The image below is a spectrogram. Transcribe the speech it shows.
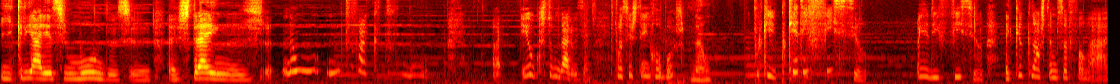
e criar esses mundos uh, estranhos, não, de facto. Eu costumo dar o exemplo. Vocês têm robôs? Não. Porquê? Porque é difícil. É difícil. Aquilo que nós estamos a falar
